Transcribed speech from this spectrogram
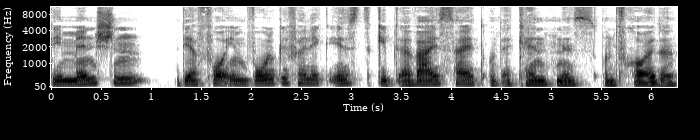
dem Menschen der vor ihm wohlgefällig ist, gibt er Weisheit und Erkenntnis und Freude.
